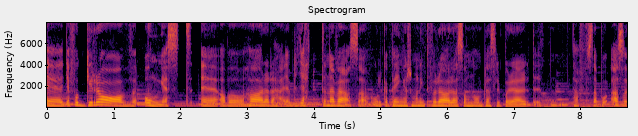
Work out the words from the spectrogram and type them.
Eh, jag får grav ångest eh, av att höra det här. Jag blir jättenervös av olika pengar som man inte får röra som någon plötsligt börjar eh, tafsa på. Alltså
